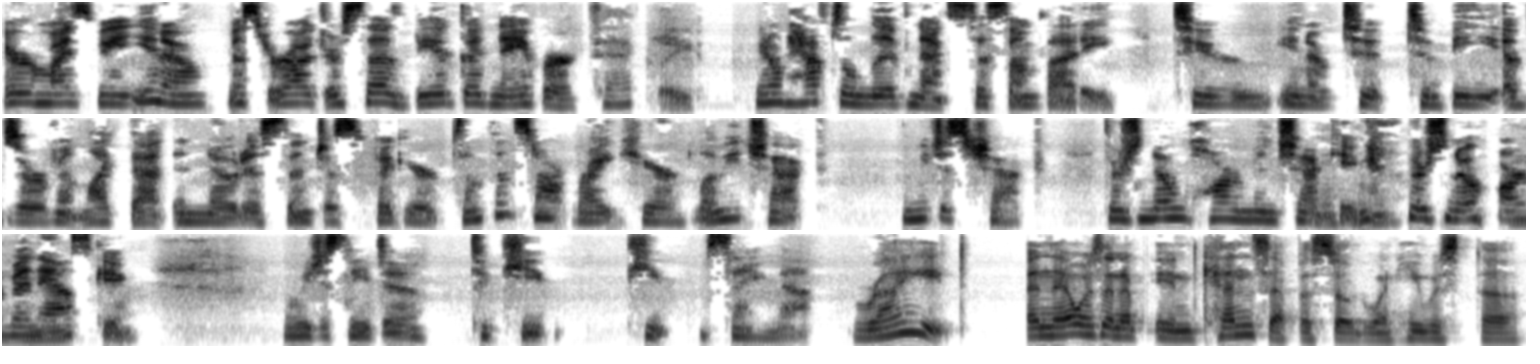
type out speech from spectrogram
It reminds me, you know, Mr. Rogers says, be a good neighbor. Exactly. You don't have to live next to somebody to, you know, to, to be observant like that and notice and just figure something's not right here. Let me check. Let me just check. There's no harm in checking. Mm-hmm. There's no harm mm-hmm. in asking. We just need to, to keep, keep saying that. Right. And that was in, in Ken's episode when he was the,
